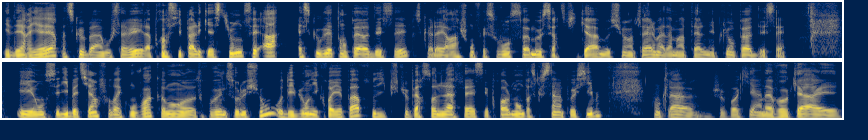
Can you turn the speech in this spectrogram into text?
Et derrière, parce que ben, vous savez, la principale question, c'est ah, est-ce que vous êtes en période d'essai? Parce qu'à la on fait souvent ce fameux certificat, monsieur un tel, madame un tel n'est plus en période d'essai. Et on s'est dit, bah, tiens, il faudrait qu'on voit comment euh, trouver une solution. Au début, on n'y croyait pas, parce qu'on dit, puisque personne ne l'a fait, c'est probablement parce que c'est impossible. Donc là, euh, je vois qu'il y a un avocat. Et,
